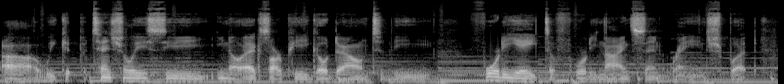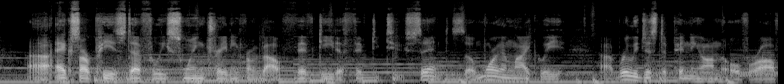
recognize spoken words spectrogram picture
uh, we could potentially see, you know, XRP go down to the 48 to 49 cent range. But uh, XRP is definitely swing trading from about 50 to 52 cent. So more than likely, uh, really just depending on the overall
